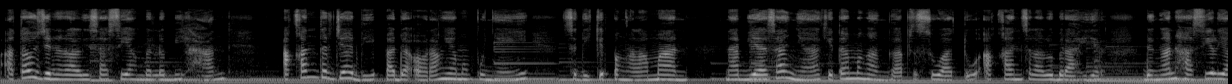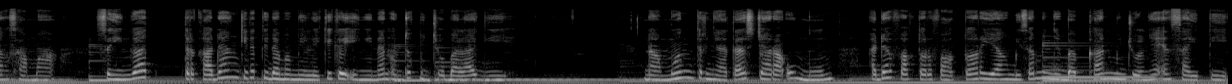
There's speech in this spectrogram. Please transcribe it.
atau generalisasi yang berlebihan akan terjadi pada orang yang mempunyai sedikit pengalaman Nah, biasanya kita menganggap sesuatu akan selalu berakhir dengan hasil yang sama, sehingga terkadang kita tidak memiliki keinginan untuk mencoba lagi. Namun, ternyata secara umum ada faktor-faktor yang bisa menyebabkan munculnya anxiety,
